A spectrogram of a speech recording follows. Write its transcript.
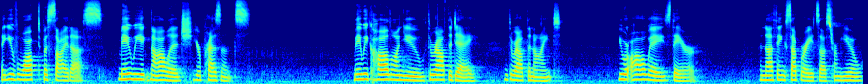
that you've walked beside us. May we acknowledge your presence. May we call on you throughout the day and throughout the night. You are always there, and nothing separates us from you.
